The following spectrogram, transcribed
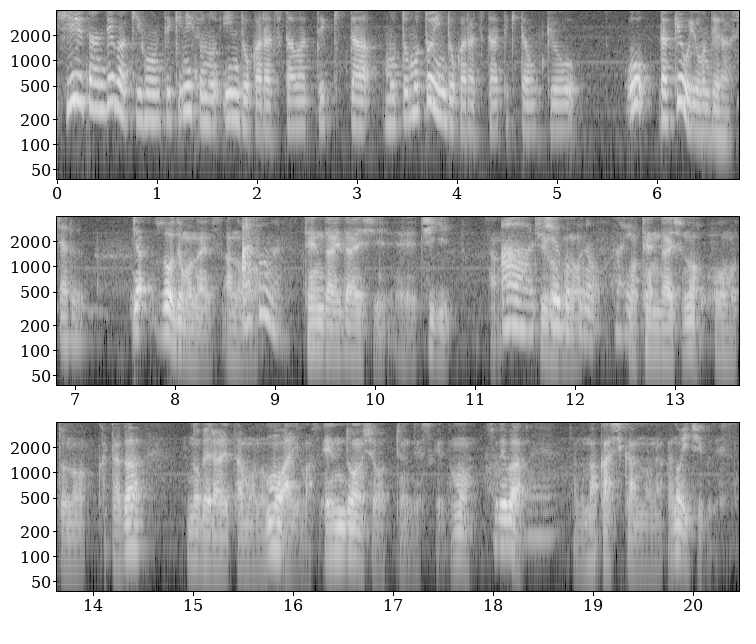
比叡山では基本的にそのインドから伝わってきたもともとインドから伝わってきたお経をだけを読んでらっしゃる。いやそうでもないです。あのあそうなんです天台大師、えー、智義さん。あー中国のはい。天台宗の大元の方が述べられたものもあります「円頓章」っていうんですけれどもそれはあの摩訶止観の中の一部です。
